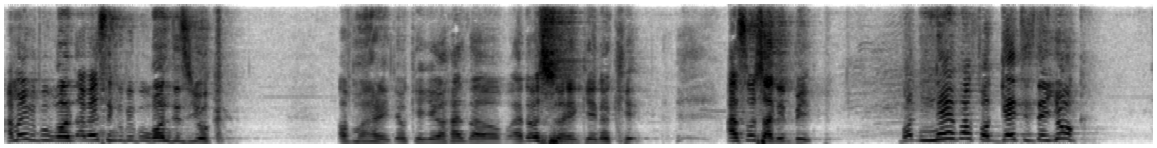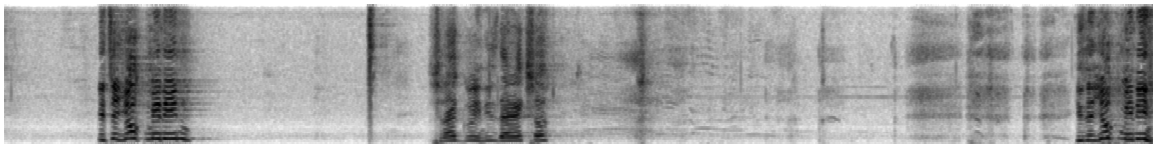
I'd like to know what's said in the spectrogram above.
How many people want, how many single people want this yoke of marriage? Okay, your hands are up. I don't show again, okay. And so shall it be. But never forget it's a yoke. It's a yoke meaning, should I go in this direction? It's a yoke meaning,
